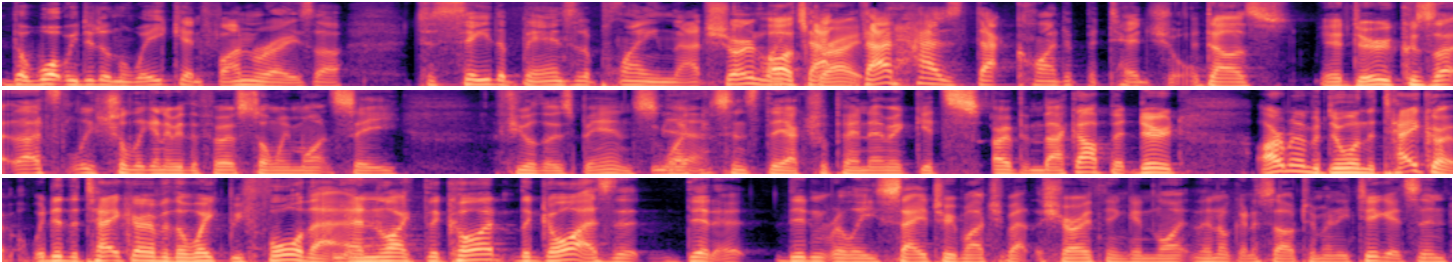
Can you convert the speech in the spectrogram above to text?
The what we did on the weekend fundraiser to see the bands that are playing that show, oh, like Oh, it's that, great. that has that kind of potential. It does. Yeah, do because that, that's literally going to be the first time we might see a few of those bands, Yeah. like since the actual pandemic gets opened back up. But dude, I remember doing the takeover. We did the takeover the week before that, and like the guy, the guys that did it didn't really say too much about the show, thinking like they're not going to sell too many tickets, and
